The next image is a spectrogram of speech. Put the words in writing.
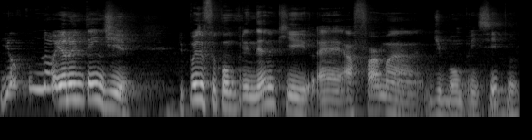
E eu não, eu não entendia. Depois eu fui compreendendo que é, a forma de bom princípio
